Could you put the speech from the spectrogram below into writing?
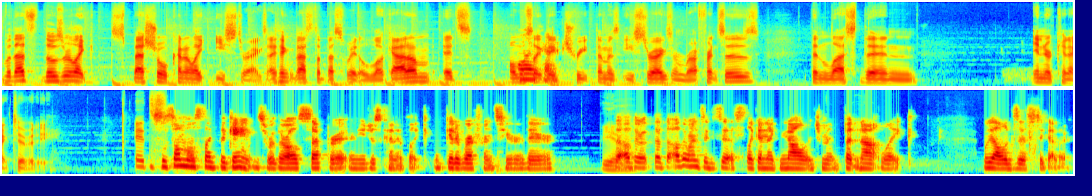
but that's those are like special kind of like Easter eggs. I think that's the best way to look at them. It's almost like they treat them as Easter eggs and references, than less than interconnectivity. It's So it's almost like the games where they're all separate and you just kind of like get a reference here or there. yeah. The other that the other ones exist, like an acknowledgement, but not like we all exist together.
